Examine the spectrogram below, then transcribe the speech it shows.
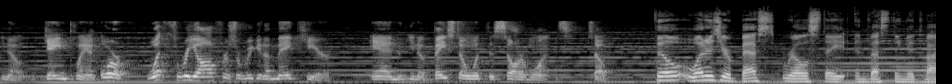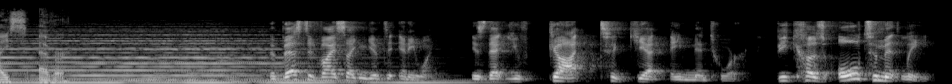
you know, game plan? Or what three offers are we going to make here? and you know based on what the seller wants. So Phil, what is your best real estate investing advice ever? The best advice I can give to anyone is that you've got to get a mentor because ultimately,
